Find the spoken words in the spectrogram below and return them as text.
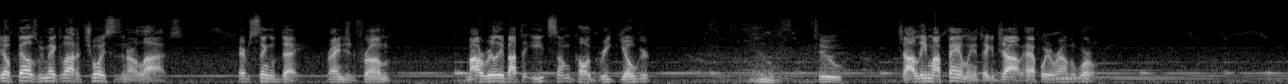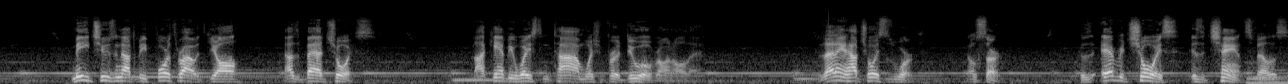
You know, fellas, we make a lot of choices in our lives every single day, ranging from, am I really about to eat something called Greek yogurt? To, should I leave my family and take a job halfway around the world? Me choosing not to be forthright with y'all, that was a bad choice. But I can't be wasting time wishing for a do-over on all that. 'Cause that ain't how choices work. No, sir. Because every choice is a chance, fellas.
